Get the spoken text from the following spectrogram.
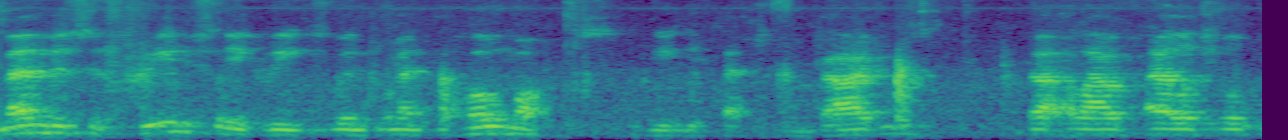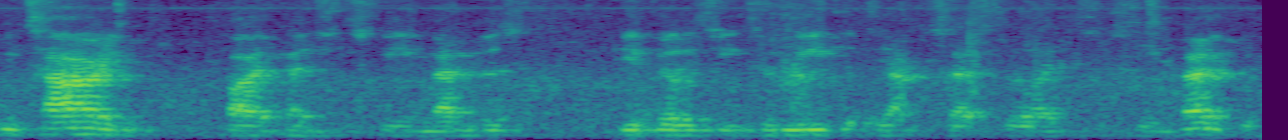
Members have previously agreed to implement the Home Office immediate pension guidance that allowed eligible retiring fire pension scheme members the ability to immediately access the legacy scheme benefits.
